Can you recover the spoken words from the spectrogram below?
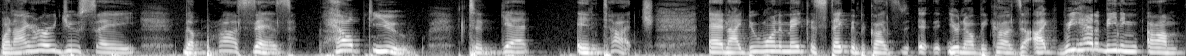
When I heard you say the process helped you to get in touch. And I do want to make a statement because, uh, you know, because I we had a meeting um,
